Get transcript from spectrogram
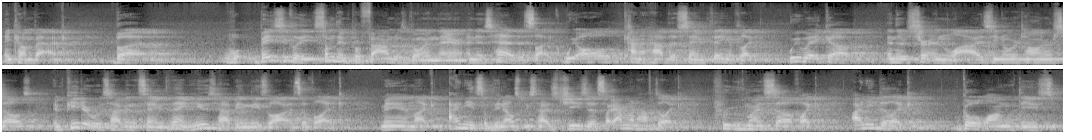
and come back. but basically something profound was going there in his head it's like we all kind of have the same thing of like we wake up and there's certain lies you know we're telling ourselves and peter was having the same thing he was having these lies of like man like i need something else besides jesus like i'm gonna have to like prove myself like i need to like go along with these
